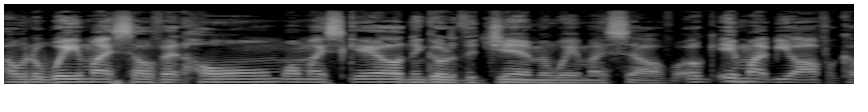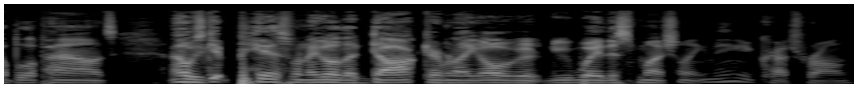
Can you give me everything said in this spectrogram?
I want to weigh myself at home on my scale and then go to the gym and weigh myself. Okay, it might be off a couple of pounds. I always get pissed when I go to the doctor. I'm like, oh, you weigh this much. I'm like, man, your crap's wrong.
